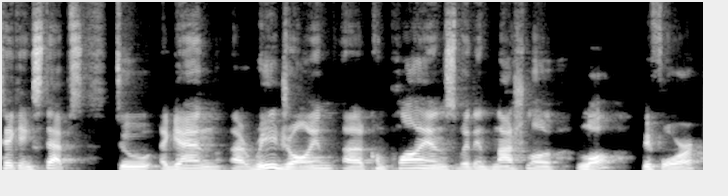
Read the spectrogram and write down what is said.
taking steps to again uh, rejoin uh, compliance with international law before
